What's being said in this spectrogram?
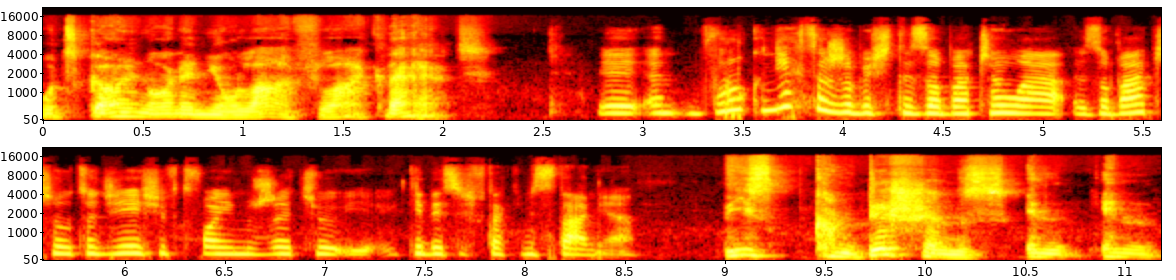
what's going on in your life like that. Y, Wróg nie chce, żebyś ty zobaczyła, zobaczył, co dzieje się w twoim życiu, kiedy jesteś w takim stanie. These conditions in, in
